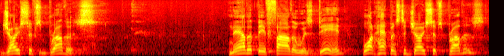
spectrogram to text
Joseph's brothers. Now that their father was dead, what happens to Joseph's brothers?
